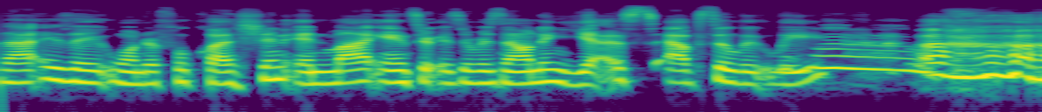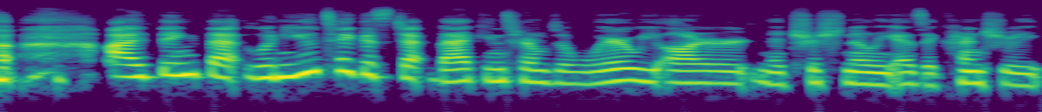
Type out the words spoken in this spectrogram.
That is a wonderful question, and my answer is a resounding yes, absolutely. I think that when you take a step back in terms of where we are nutritionally as a country,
